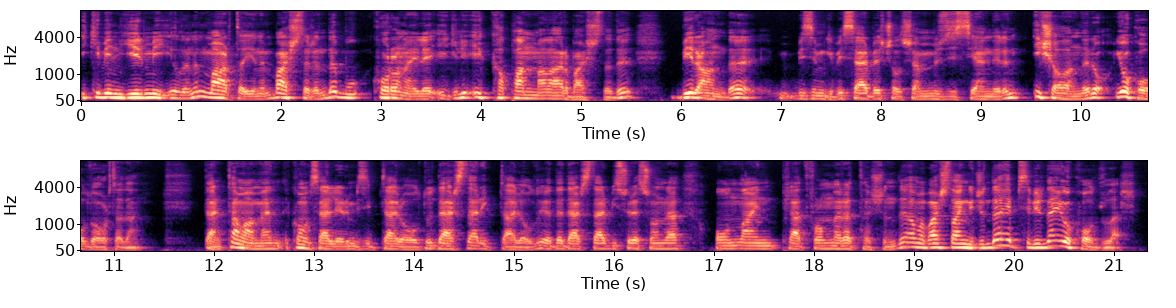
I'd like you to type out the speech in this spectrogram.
2020 yılının Mart ayının başlarında bu korona ile ilgili ilk kapanmalar başladı. Bir anda bizim gibi serbest çalışan müzisyenlerin iş alanları yok oldu ortadan. Yani tamamen konserlerimiz iptal oldu, dersler iptal oldu ya da dersler bir süre sonra online platformlara taşındı ama başlangıcında hepsi birden yok oldular.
